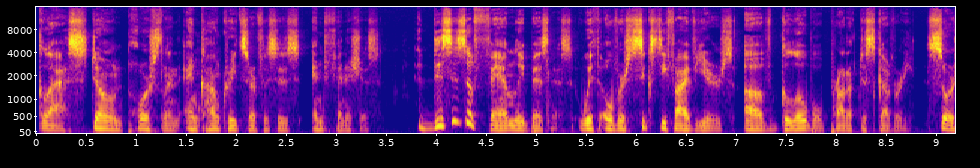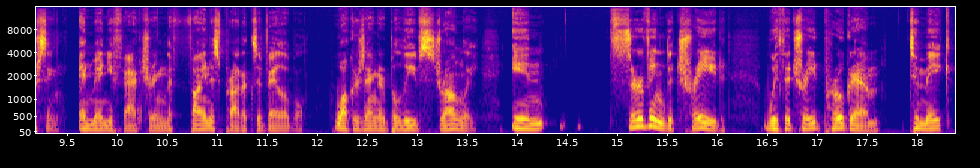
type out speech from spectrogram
glass, stone, porcelain, and concrete surfaces and finishes. This is a family business with over 65 years of global product discovery, sourcing, and manufacturing the finest products available. Walker Zanger believes strongly in serving the trade with a trade program to make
